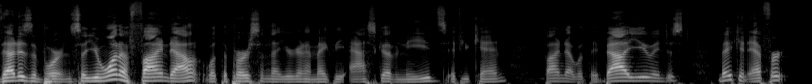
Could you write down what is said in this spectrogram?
That is important. So you want to find out what the person that you're going to make the ask of needs, if you can. Find out what they value and just make an effort.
